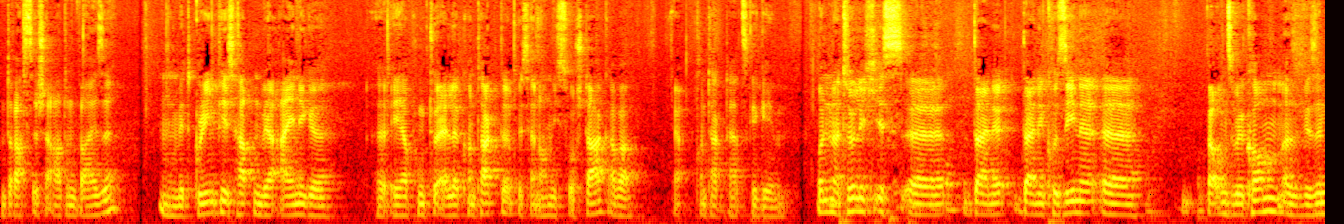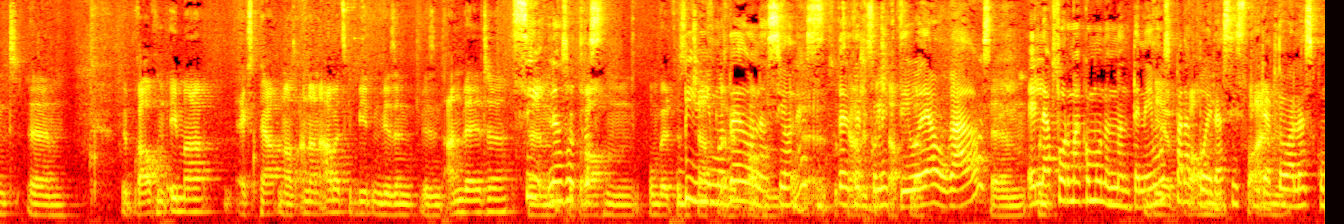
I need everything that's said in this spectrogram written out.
und drastische Art und Weise. Mit Greenpeace hatten wir einige eher punktuelle Kontakte, bisher noch nicht so stark, aber ja, Kontakte hat es gegeben. Und natürlich ist äh, deine, deine Cousine äh, bei uns willkommen. Also wir sind, ähm, wir brauchen immer Experten aus anderen Arbeitsgebieten. Wir sind, wir sind Anwälte. Sí, ähm, wir brauchen Umweltwissenschaftler. Vivimos de wir brauchen, donaciones äh, desde el colectivo de abogados. Ähm, es la forma como nos mantenemos wir para poder asistir a allem- todas las Also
